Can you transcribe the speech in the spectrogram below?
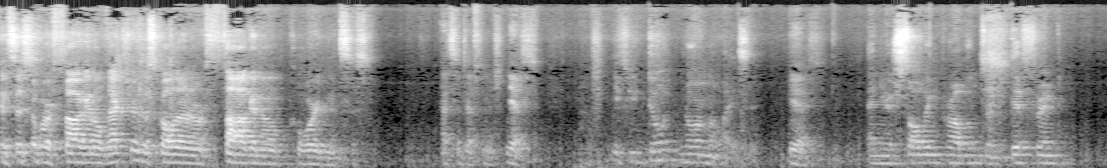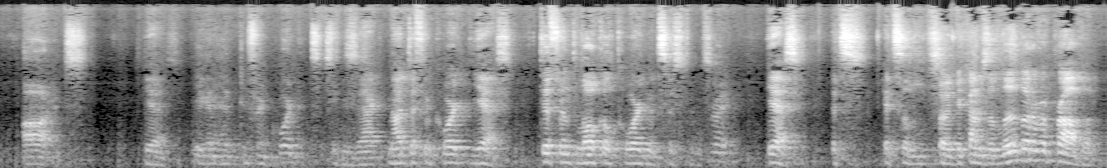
consists of orthogonal vectors is called an orthogonal coordinate system. That's the definition. Yes. If you don't normalize it, Yes. and you're solving problems in different R's, Yes. you're gonna have different coordinate systems. Exact. Not different coord. Yes. Different local coordinate systems. Right. Yes, it's, it's a, so it becomes a little bit of a problem.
